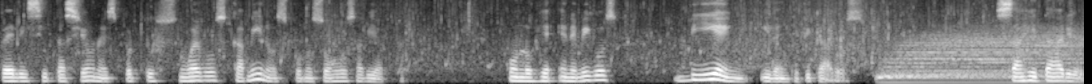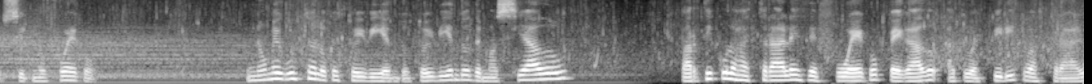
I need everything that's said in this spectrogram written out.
felicitaciones por tus nuevos caminos con los ojos abiertos, con los enemigos bien identificados. Sagitario, signo fuego. No me gusta lo que estoy viendo. Estoy viendo demasiado partículas astrales de fuego pegado a tu espíritu astral.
